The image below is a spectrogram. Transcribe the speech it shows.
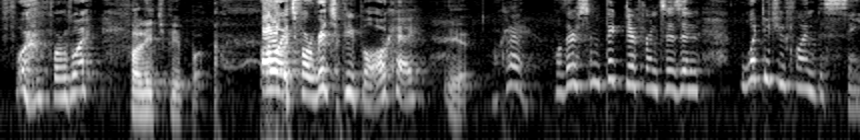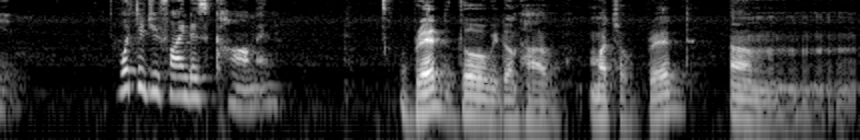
For for what? For rich people. Oh, it's for rich people. Okay. yeah. Okay. Well, there's some big differences. And what did you find the same? What did you find as common? Bread, though we don't have much of bread. Um,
